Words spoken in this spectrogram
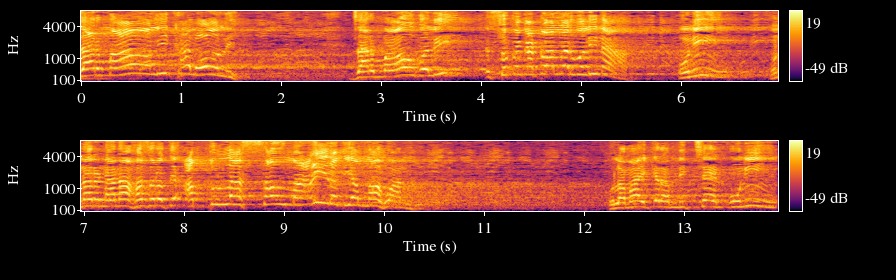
যার মা অলি খালো অলি যার মাও বলি, ছোটখাটো আল্লাহর বলি না। উনি ওনার নানা হজরতে আব্দুল্লাহ সাউমাই রাদিয়াল্লাহু আনহু। উলামায়ে কেরাম লিখছেন, উনি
